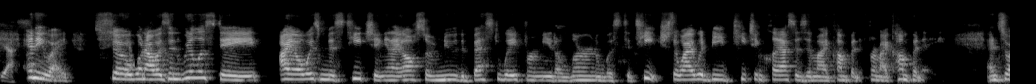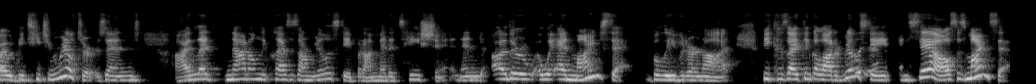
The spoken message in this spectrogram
yes anyway so when i was in real estate i always missed teaching and i also knew the best way for me to learn was to teach so i would be teaching classes in my company for my company and so I would be teaching realtors and I led not only classes on real estate, but on meditation and other and mindset, believe it or not, because I think a lot of real oh, estate and sales is mindset.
